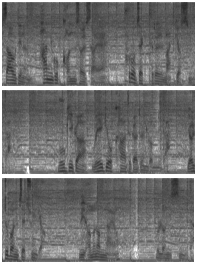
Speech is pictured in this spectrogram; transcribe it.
사우디는 한국 건설사에 프로젝트를 맡겼습니다. 무기가 외교 카드가 된 겁니다. 열두 번째 충격. 위험은 없나요? 물론 있습니다.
